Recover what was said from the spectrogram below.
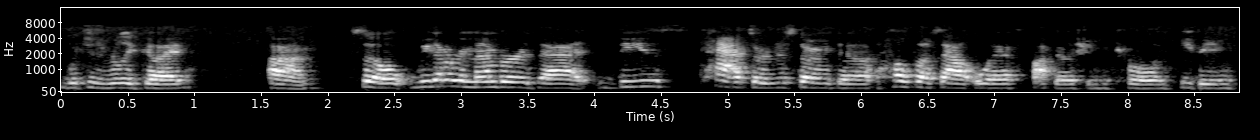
which is really good. Um, so we got to remember that these cats are just going to help us out with population control and keeping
